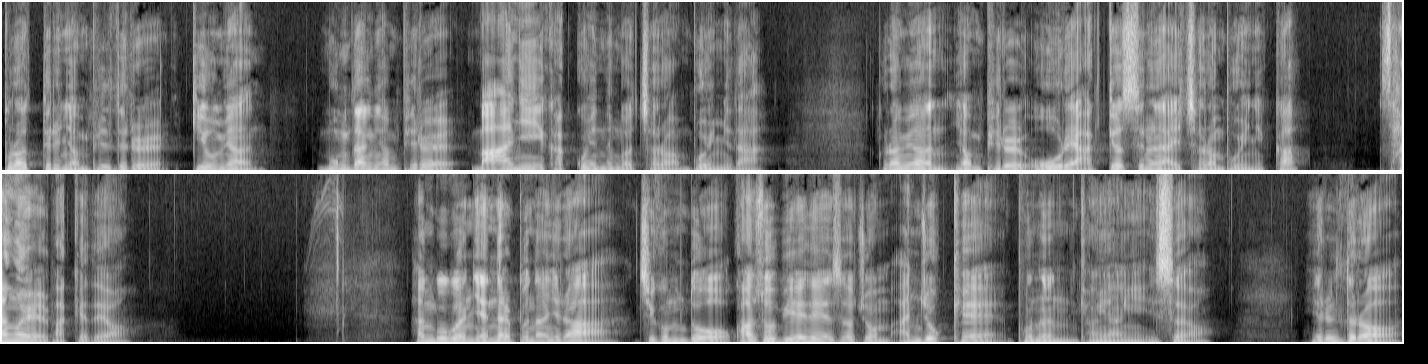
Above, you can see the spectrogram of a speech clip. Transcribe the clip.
부러뜨린 연필들을 끼우면 몽당 연필을 많이 갖고 있는 것처럼 보입니다. 그러면 연필을 오래 아껴 쓰는 아이처럼 보이니까 상을 받게 돼요. 한국은 옛날뿐 아니라 지금도 과소비에 대해서 좀 안 좋게 보는 경향이 있어요. 예를 들어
